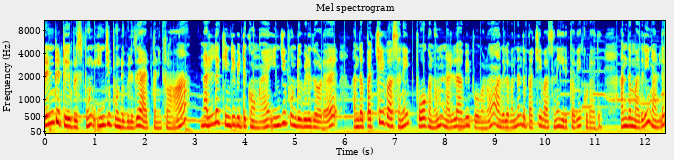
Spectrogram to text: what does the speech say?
ரெண்டு டேபிள் ஸ்பூன் இஞ்சி பூண்டு விழுது ஆட் பண்ணிக்கலாம். நல்லா கிண்டி விட்டுக்கோங்க. இஞ்சி பூண்டு விழுதோட அந்த பச்சை வாசனை போகணும் நல்லாவே போகணும். அதில் வந்து அந்த பச்சை வாசனை இருக்கவே கூடாது. அந்த மாதிரி நல்லா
